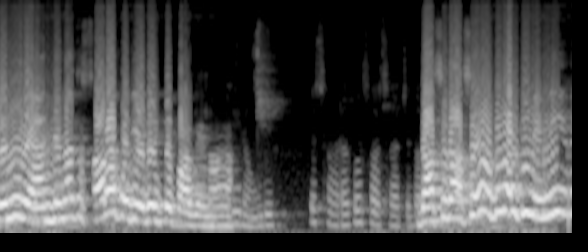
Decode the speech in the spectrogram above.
ਇਹਨੂੰ ਰਹਿਣ ਦੇਣਾ ਤੇ ਸਾਰਾ ਕੁਝ ਇਹਦੇ ਉੱਤੇ ਪਾ ਦੇਣਾ ਵਾ। ਰਹੂੰਗੀ ਤੇ ਸਾਰਾ ਕੁਝ ਸੱਚ ਸੱਚ ਦਾ ਦੱਸ ਦੱਸ ਉਹਦੇ ਵੱਲ ਕੀ ਵੇਨੀ ਆ?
